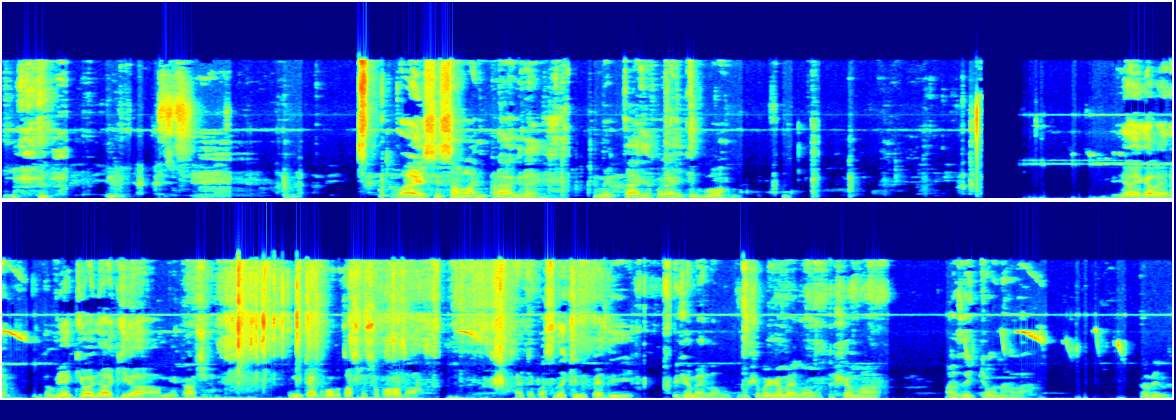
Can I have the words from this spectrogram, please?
Vai som lá de Praia Grande. Como é que tá isso por aí? Tudo bom? E aí, galera? Eu vim aqui olhar aqui a, a minha caixa. Tem muita água, vou botar as pessoas pra rodar. Aí tô passando aqui no pé de jamelão. Um chama jamelão, outro chama azeitona, ó. Tá vendo?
